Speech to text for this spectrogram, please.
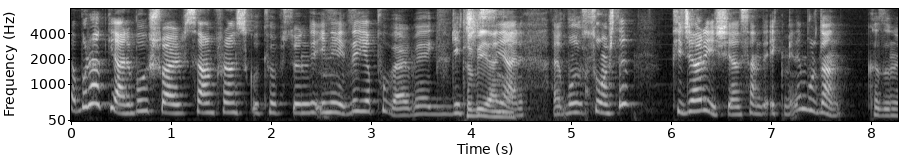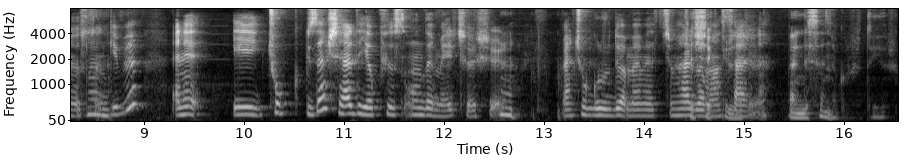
Ya bırak yani boş ver San Francisco köprüsü önünde ineği de yapıver ve geçilsin Tabii yani. yani. Hani bu sonuçta ticari iş yani sen de ekmeğini buradan kazanıyorsun gibi. Yani e, çok güzel şeyler de yapıyorsun onu demeye çalışıyorum. Ben çok gurur duyuyorum Mehmetciğim her zaman seninle. Ben de seninle gurur duyuyorum.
